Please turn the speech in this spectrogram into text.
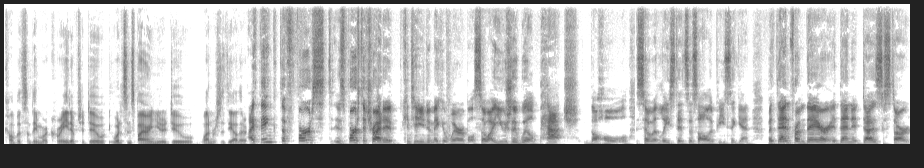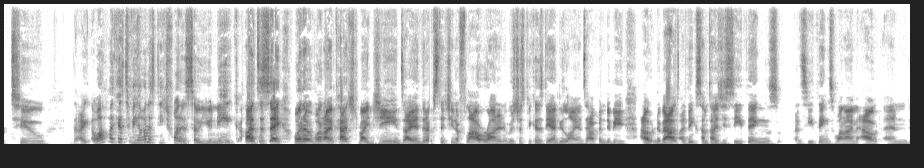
come up with something more creative to do? What's inspiring you to do one versus the other? I think the first is first to try to continue to make it wearable. So I usually will patch the hole, so at least it's a solid piece again. But then from there, it, then it does start to I, well, I guess to be honest, each one is so unique. I have to say, when I, when I patched my jeans, I ended up stitching a flower on it. It was just because dandelions happened to be out and about. I think sometimes you see things I see things when I'm out and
